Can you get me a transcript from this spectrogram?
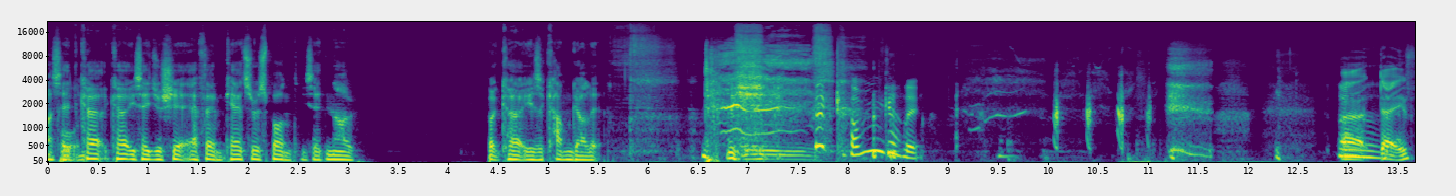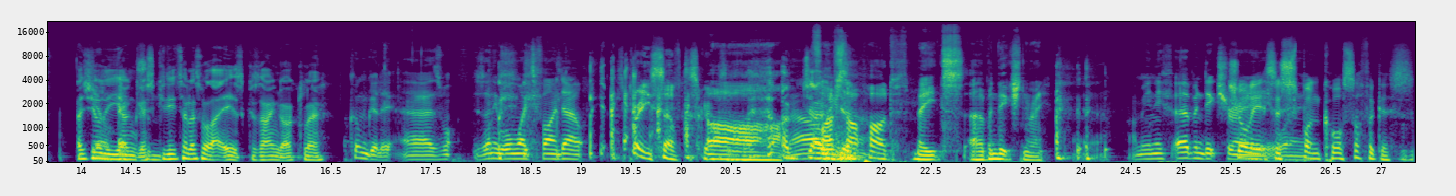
I said, Important. Kurt, Kurt, you said your shit FM. Care to respond? He said no. But Curty is a cum gullet. Come gullet. uh, Dave, as you're Yeah, the youngest, excellent. could you tell us what that is? Because I ain't got a clue. Come gullet. Uh, there's, one, there's only one way to find out. It's pretty self-descriptive. Oh, I'm no. joking. five star pod meets Urban Dictionary. I mean, if Urban Dictionary. Surely it's a wanna- spunk esophagus.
